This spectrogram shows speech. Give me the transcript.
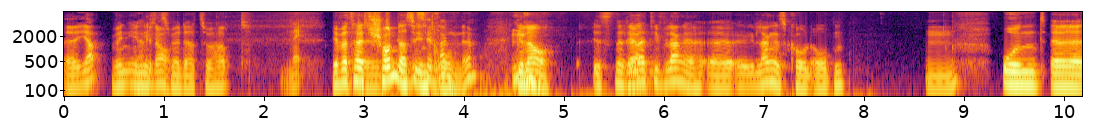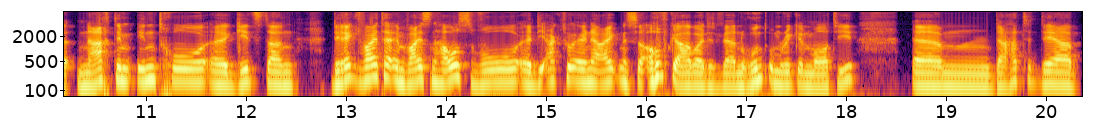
Äh, ja. Wenn ihr Ja, nichts genau. mehr dazu habt. Nee. Ja, was heißt schon das Intro? lang, ne? Genau. Ist eine Ja. relativ lange, äh, langes Cold Open. Mhm. Und äh, nach dem Intro äh, geht's dann direkt weiter im Weißen Haus, wo äh, die aktuellen Ereignisse aufgearbeitet werden rund um Rick and Morty. Ähm, da hatte der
